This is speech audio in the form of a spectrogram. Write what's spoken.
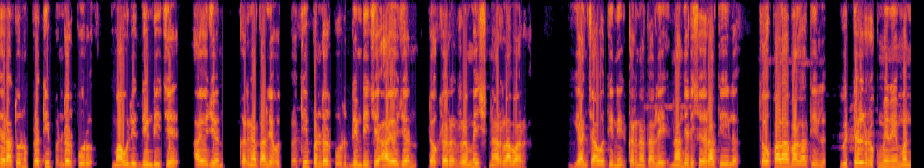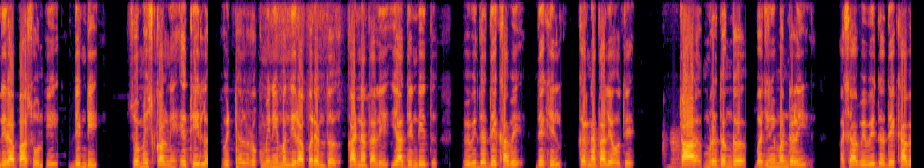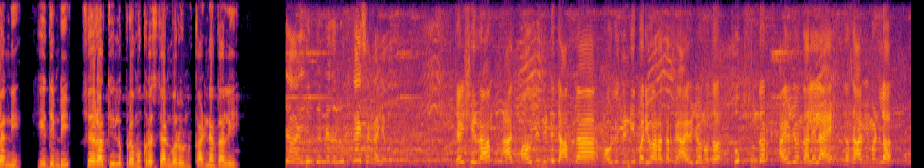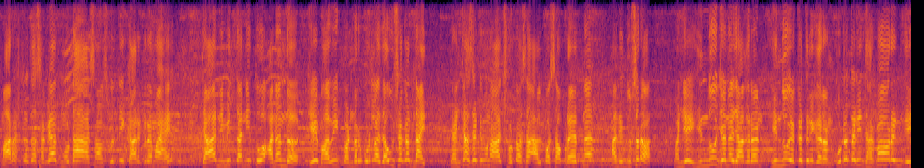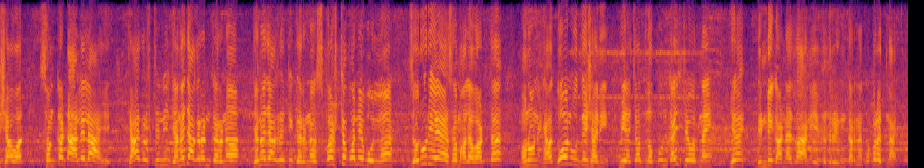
शहरातून प्रति पंढरपूर माऊली दिंडीचे आयोजन करण्यात आले होते. प्रति पंढरपूर दिंडीचे आयोजन डॉक्टर रमेश नारलावार यांच्या वतीने करण्यात आले. नांदेड शहरातील चौफाळा भागातील विठ्ठल रुक्मिणी मंदिरापासून ही दिंडी सोमेश कॉलनी येथील विठ्ठल रुक्मिणी मंदिरापर्यंत काढण्यात आली. या दिंडीत विविध देखावे देखील करण्यात आले होते. टाळ मृदंग भजनी मंडळी अशा विविध देखाव्यांनी ही दिंडी शहरातील प्रमुख रस्त्यांवरून काढण्यात आली. आयोजन करण्यात आलं काय सांगाल जय श्रीराम. आज माऊली दिंडीचं आपल्या माऊली दिंडी परिवारातर्फे आयोजन होतं. खूप सुंदर आयोजन झालेलं आहे. जसं आम्ही म्हटलं महाराष्ट्राचा सगळ्यात मोठा हा सांस्कृतिक कार्यक्रम आहे. त्या निमित्ताने तो आनंद जे भाविक पंढरपूरला जाऊ शकत नाहीत त्यांच्यासाठी म्हणून हा छोटासा अल्पसा प्रयत्न. आणि दुसरं म्हणजे हिंदू जनजागरण हिंदू एकत्रीकरण कुठंतरी धर्मावर आणि देशावर संकट आलेलं आहे. त्या दृष्टीने जनजागरण करणं जनजागृती करणं स्पष्टपणे बोलणं जरुरी आहे असं मला वाटतं. म्हणून ह्या दोन उद्देशाने मी याच्यात लपून काहीच ठेवत नाही. हे दिंडी काढण्याचा आणि एकत्रीकरण करण्याचा प्रयत्न आहे.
